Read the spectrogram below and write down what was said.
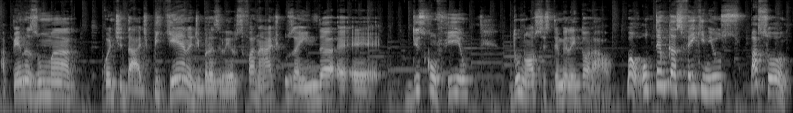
Apenas uma quantidade pequena de brasileiros fanáticos ainda é, é, desconfiam do nosso sistema eleitoral. Bom, o tempo das fake news passou.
